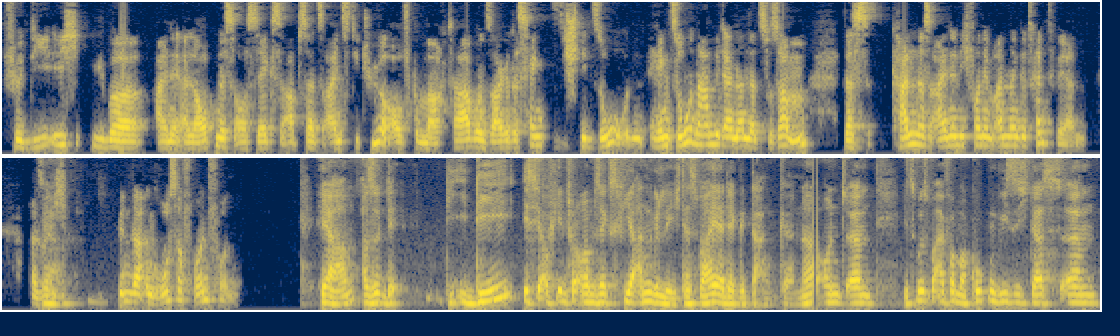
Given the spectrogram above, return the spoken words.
für die ich über eine Erlaubnis aus 6 Absatz 1 die Tür aufgemacht habe und sage, das hängt, steht so, hängt so nah miteinander zusammen, das kann das eine nicht von dem anderen getrennt werden. Also ja. ich bin da ein großer Freund von. Ja, also die Idee ist ja auf jeden Fall auch im 6.4 angelegt. Das war ja der Gedanke. Ne? Und ähm, jetzt muss man einfach mal gucken, wie sich das ähm,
